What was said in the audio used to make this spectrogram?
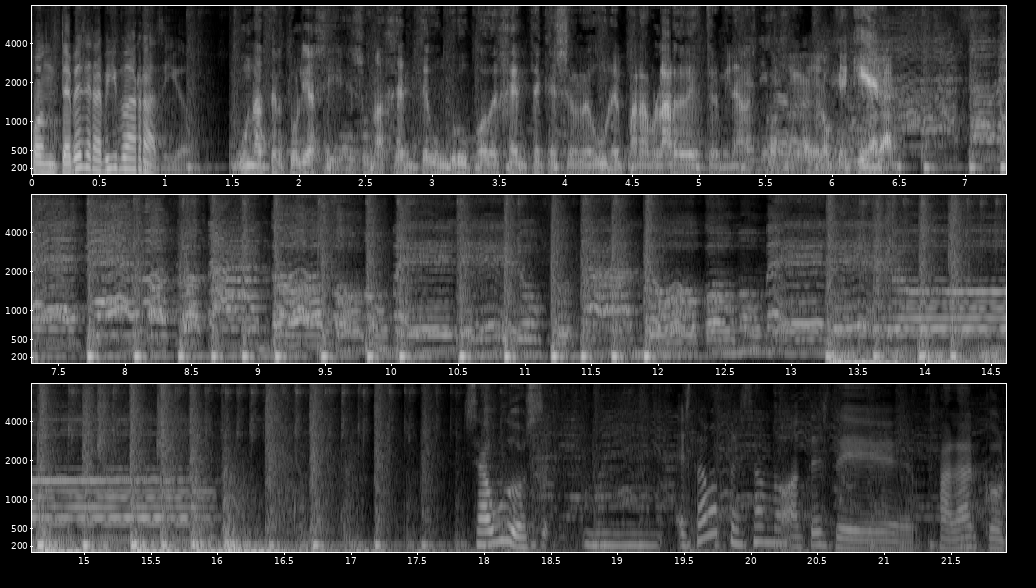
Pontevedra Viva Radio. Una tertulia sí, es una gente, un grupo de gente que se reúne para hablar de determinadas cosas, de lo que quieran. Saúdos, mm, estaba pensando antes de falar con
